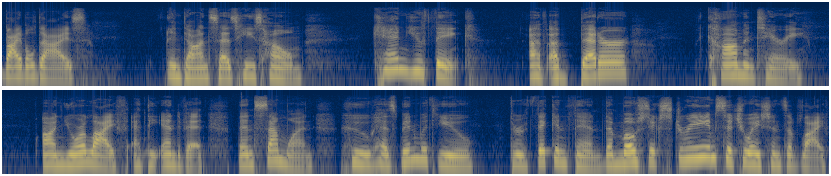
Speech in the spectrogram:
Bible dies and Don says he's home, can you think of a better commentary on your life at the end of it than someone who has been with you through thick and thin, the most extreme situations of life,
